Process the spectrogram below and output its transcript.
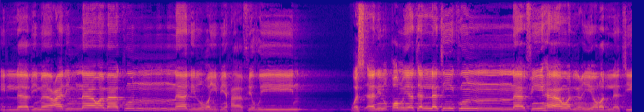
إلا بما علمنا وما كنا للغيب حافظين. واسأل القرية التي كنا فيها والعير التي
